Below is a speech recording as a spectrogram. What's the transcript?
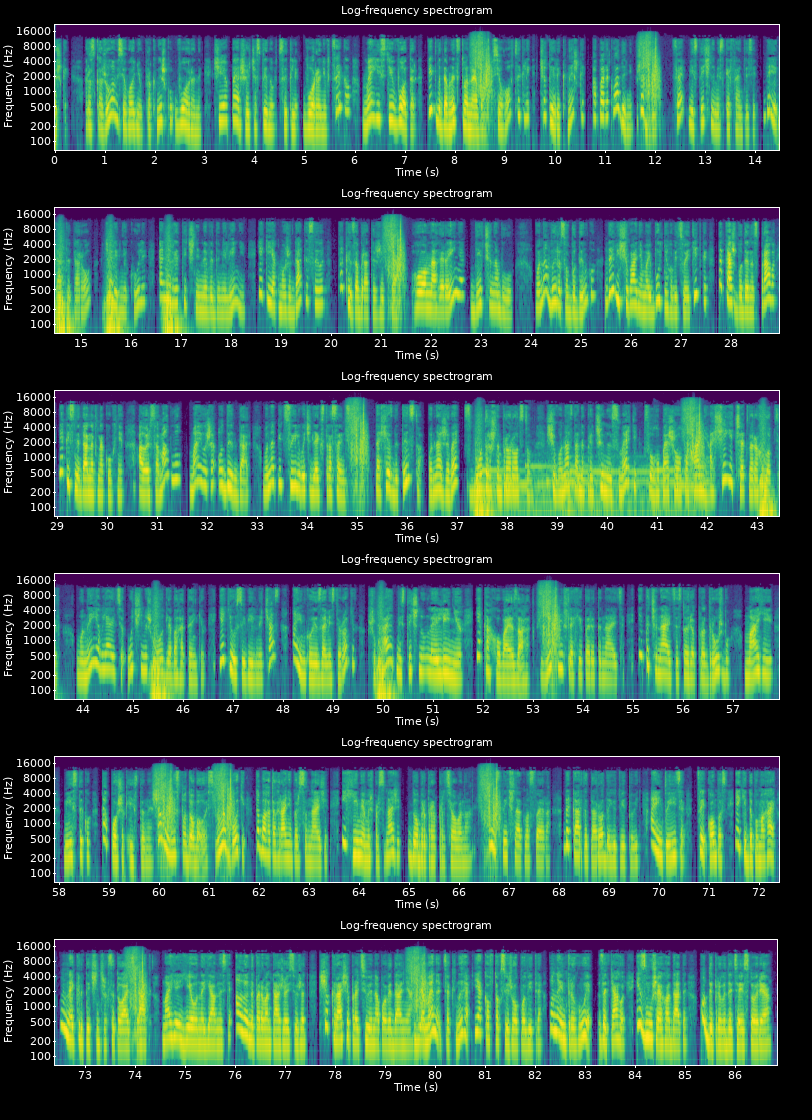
книжки. Розкажу вам сьогодні про книжку Ворони, що є першою частиною в циклі Воронів цикл Мегісті Вотер від видавництва Небо. Всього в циклі чотири книжки, а перекладені вже дві. Це містичне міське фентезі, де є карти Таро, чарівні кулі, енергетичні невидимі лінії, які як можуть дати сили, так і забрати життя. Головна героїня дівчина Блу. Вона виросла в будинку, де віщування майбутнього від своєї тітки така ж буденна справа, як і сніданок на кухні. Але сама Блу має лише один дар вона підсилювач для екстрасенсів. Та ще з дитинства вона живе з моторошним пророцтвом, що вона стане причиною смерті свого першого кохання. А ще є четверо хлопців. Вони являються учнями школи для багатеньків, які у свій вільний час, а інколи замість уроків, шукають містичну лелінію, яка ховає загадки. Їхні шляхи перетинаються, і починається історія про дружбу, магії, містику пошук істини. Що мені сподобалось? Глибокі та багатогранні персонажі, і хімія між персонажів добре пропрацьована. Містична атмосфера, де карти Таро дають відповідь, а інтуїція цей компас, який допомагає у найкритичніших ситуаціях. Так, магія є у наявності, але не перевантажує сюжет, що краще працює на оповідання. Для мене ця книга як ковток свіжого повітря. Вона інтригує, затягує і змушує гадати, куди приведе ця історія.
